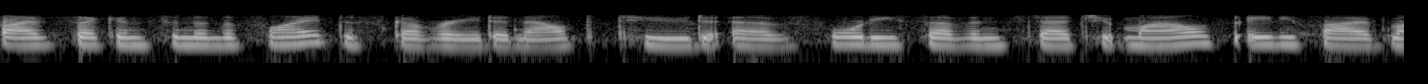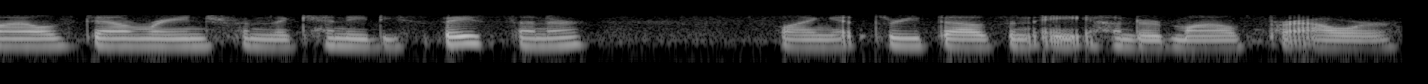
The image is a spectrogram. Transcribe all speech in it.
five seconds into the flight, Discovery at an altitude of 47 statute miles, 85 miles downrange from the Kennedy Space Center, flying at 3,800 miles per hour.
